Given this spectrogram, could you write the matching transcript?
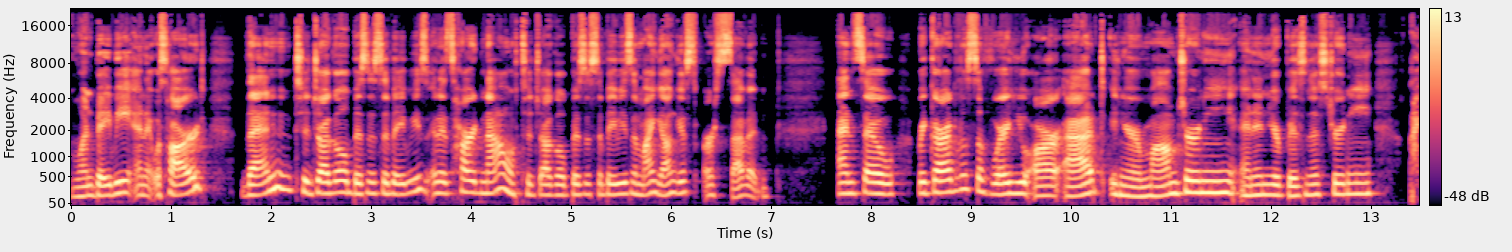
one baby, and it was hard then to juggle business and babies. And it's hard now to juggle business and babies. And my youngest are seven. And so, regardless of where you are at in your mom journey and in your business journey, I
